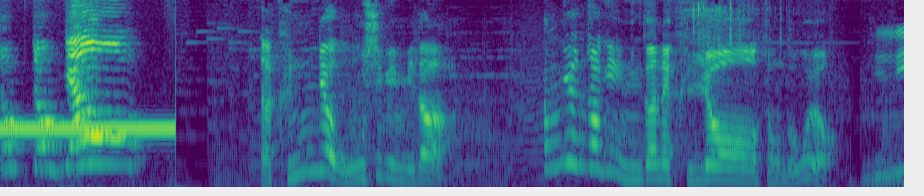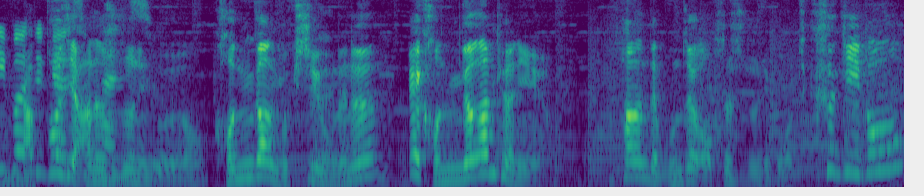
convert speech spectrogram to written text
쪽쪽쪽! 자, 근력 50입니다. 평균적인 인간의 근력 정도고요. 딜리버드 나쁘지 않은 변수 수준이고요. 건강 60이면은 꽤 건강한 편이에요. 사는데 문제가 없을 수준이고 크기도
